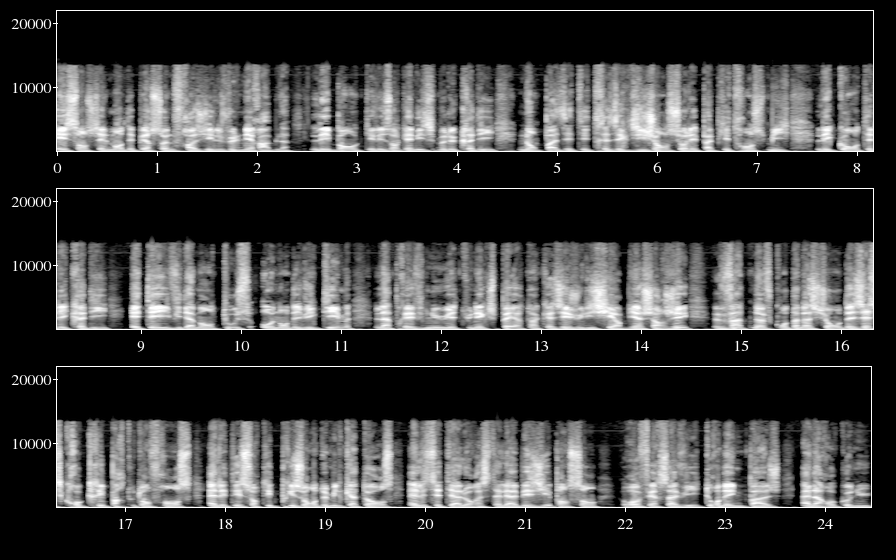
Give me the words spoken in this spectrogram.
essentiellement des personnes fragiles, vulnérables. Les banques et les organismes de crédit n'ont pas été très exigeants sur les papiers transmis. Les comptes et les crédits étaient évidemment tous au nom des victimes. La prévenue est une experte, un casier judiciaire bien chargé, 29 condamnations, des escroqueries partout en France. Elle était sortie de prison en 2014. Elle s'était alors installée à Béziers pensant refaire sa vie, tourner une page. Elle a reconnu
